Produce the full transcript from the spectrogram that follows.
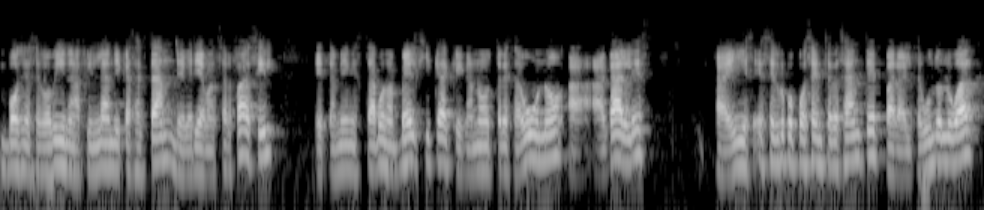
Bosnia-Herzegovina, Finlandia y Kazajstán, debería avanzar fácil. Eh, también está, bueno, Bélgica, que ganó 3 a 1 a Gales ahí ese grupo puede ser interesante para el segundo lugar,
